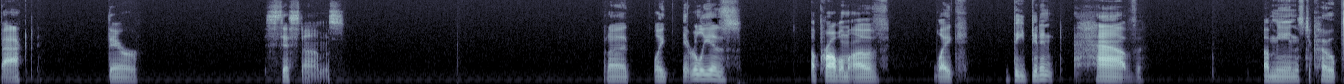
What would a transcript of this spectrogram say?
backed their systems. But uh like it really is a problem of like they didn't have a means to cope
